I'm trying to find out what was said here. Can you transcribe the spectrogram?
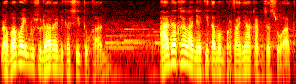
Nah, Bapak Ibu Saudara yang dikasih Tuhan, ada kalanya kita mempertanyakan sesuatu.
